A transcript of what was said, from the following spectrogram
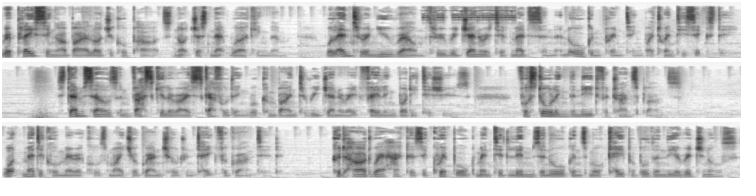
Replacing our biological parts, not just networking them, will enter a new realm through regenerative medicine and organ printing by 2060. Stem cells and vascularized scaffolding will combine to regenerate failing body tissues, forestalling the need for transplants. What medical miracles might your grandchildren take for granted? Could hardware hackers equip augmented limbs and organs more capable than the originals?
